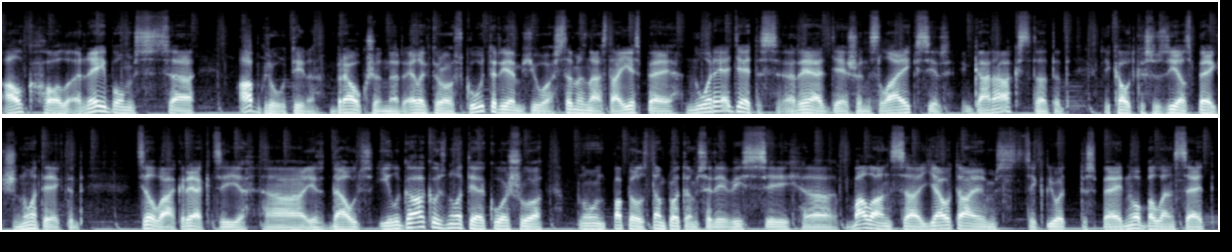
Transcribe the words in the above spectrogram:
alkohola reibums apgrūtina braukšanu ar elektroskūteriem, jo samazinās tā iespēja norēģēt. Tas reaģēšanas laiks ir garāks. Tātad, ja kaut kas uz ielas pēkšņi notiek, tad cilvēka reakcija uh, ir daudz ilgāka uz notiekošo. Nu, papildus tam, protams, arī visi uh, balansa jautājums, cik ļoti tu spēj nobalansēt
